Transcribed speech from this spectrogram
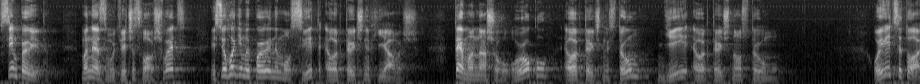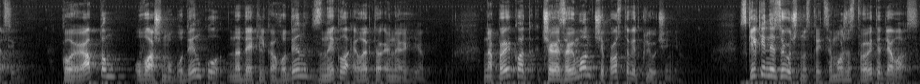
Всім привіт! Мене звуть В'ячеслав Швець, і сьогодні ми поринемо в світ електричних явищ. Тема нашого уроку електричний струм дії електричного струму. Уявіть ситуацію, коли раптом у вашому будинку на декілька годин зникла електроенергія. Наприклад, через ремонт чи просто відключення. Скільки незручностей це може створити для вас?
